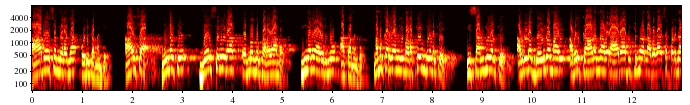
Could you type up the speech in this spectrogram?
ആവേശം നിറഞ്ഞ ഒരു കമന്റ് ആയിഷ നിങ്ങൾക്ക് ജയ് ശ്രീറാം എന്നൊന്ന് പറയാമോ? ഇങ്ങനെയായിരുന്നു ആ കമന്റ് നമുക്കറിയാം ഈ വടക്കേ ഇന്ത്യയിലൊക്കെ ഈ സംഖ്യകൾക്ക് അവരുടെ ദൈവമായി അവർ കാണുന്ന അവർ ആരാധിക്കുന്നു എന്ന് അവകാശപ്പെടുന്ന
